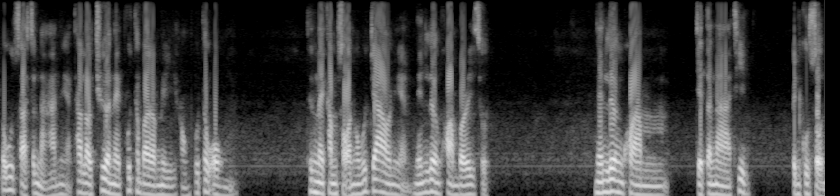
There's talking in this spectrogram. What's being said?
พระพุทธศาสนาเนี่ยถ้าเราเชื่อในพุทธบารมีของพุทธองค์ซึ่งในคำสอนของพระเจ้าเนี่ยเน้นเรื่องความบริสุทธิ์ เน้นเรื่องความเจตนาที่เป็นกุศล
